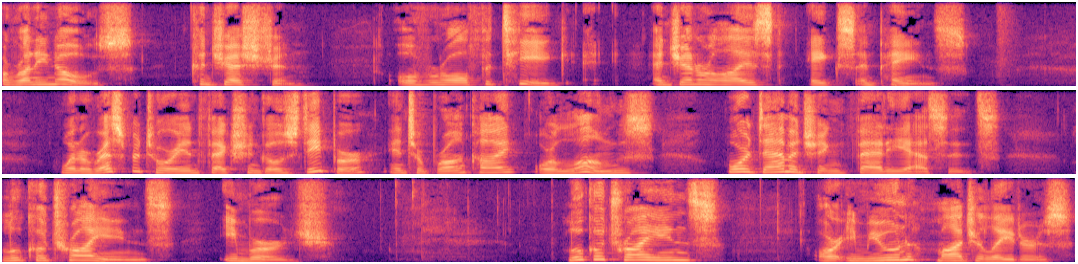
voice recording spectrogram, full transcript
a runny nose, congestion, overall fatigue, and generalized aches and pains. When a respiratory infection goes deeper into bronchi or lungs, more damaging fatty acids, leukotrienes, emerge. Leukotrienes are immune modulators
